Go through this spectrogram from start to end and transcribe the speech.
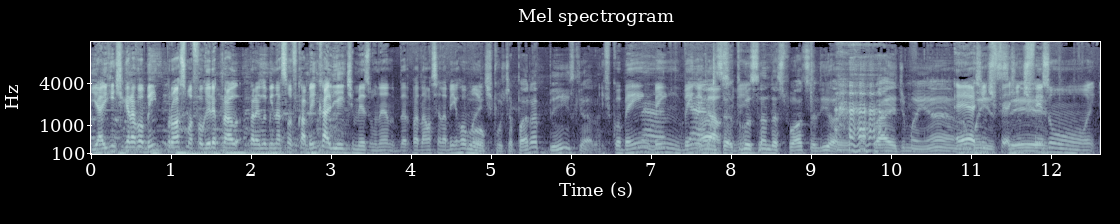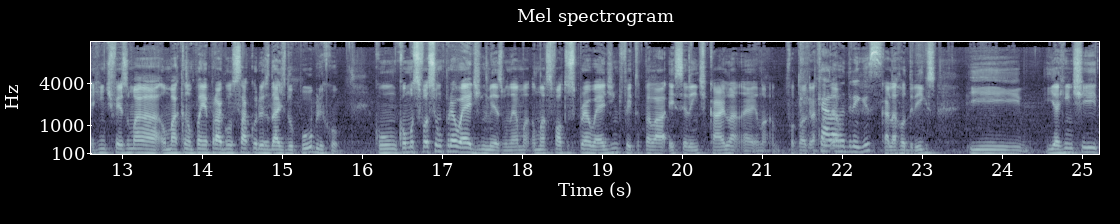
E aí a gente gravou bem próximo à fogueira pra, pra iluminação ficar bem caliente mesmo, né? Pra dar uma cena bem Pô, romântica. poxa, parabéns, cara. E ficou bem, Ah, bem, bem obrigada. legal. Nossa, eu tô assim, gostando das fotos ali, ó, na praia de manhã. É, a gente, a gente fez, um, a gente fez uma, uma campanha para aguçar a curiosidade do público, com, como se fosse um pré-wedding mesmo, né? Uma- umas fotos pré-wedding feitas pela excelente Carla, é, uma fotógrafa Carla dela, Rodrigues. Carla Rodrigues. E, e a gente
